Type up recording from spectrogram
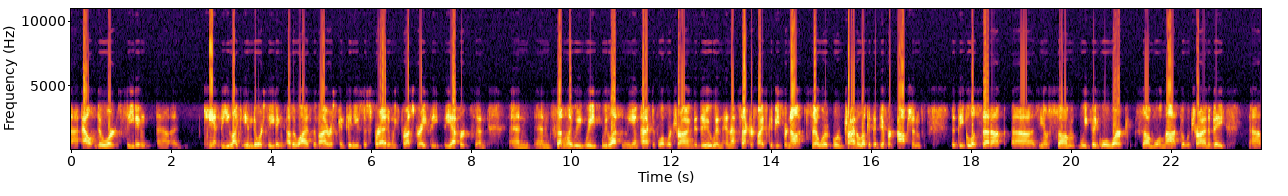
Uh, outdoor seating uh, can't be like indoor seating, otherwise the virus continues to spread and we frustrate the, the efforts and and and suddenly we, we, we lessen the impact of what we're trying to do, and, and that sacrifice could be for naught. So we're we're trying to look at the different options that people have set up. Uh, you know, some we think will work, some will not, but we're trying to be uh,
